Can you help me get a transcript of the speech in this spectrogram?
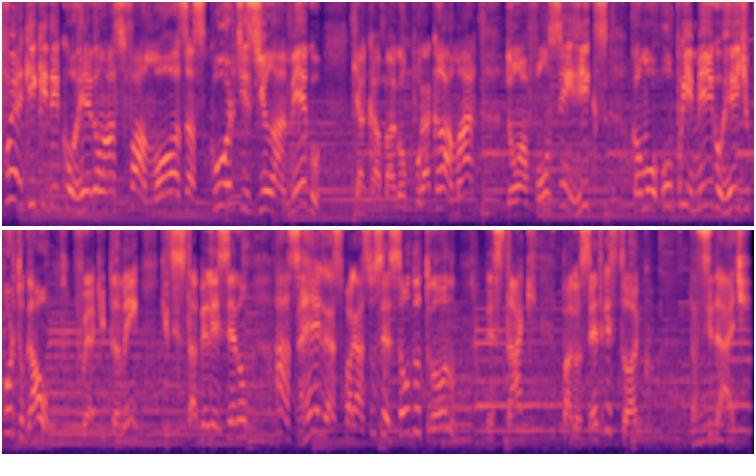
E foi aqui que decorreram as famosas cortes de Lamego, que acabaram por aclamar Dom Afonso Henriques como o primeiro rei de Portugal. Foi aqui também que se estabeleceram as regras para a sucessão do trono. Destaque para o centro histórico da cidade.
